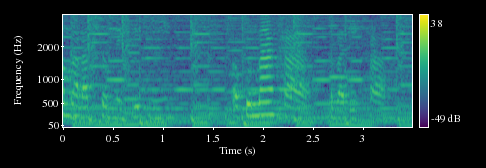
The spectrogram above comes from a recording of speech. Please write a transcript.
เข้ามารับชมในคลิปนี้ ขอบคุณมากค่ะ สวัสดีค่ะ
